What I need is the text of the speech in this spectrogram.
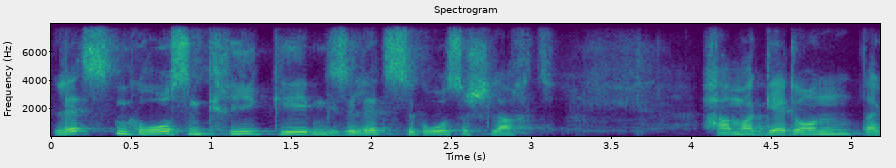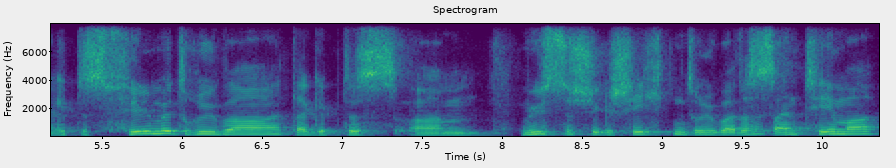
letzten großen Krieg geben, diese letzte große Schlacht. Harmageddon, da gibt es Filme drüber, da gibt es ähm, mystische Geschichten drüber. Das ist ein Thema,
